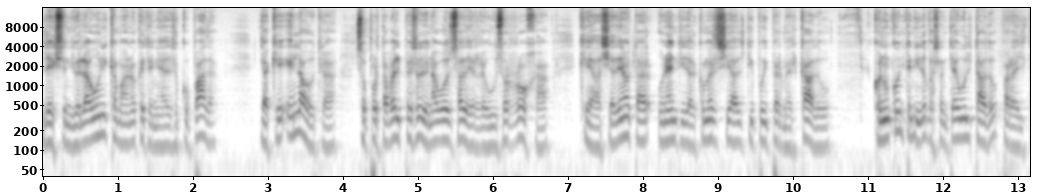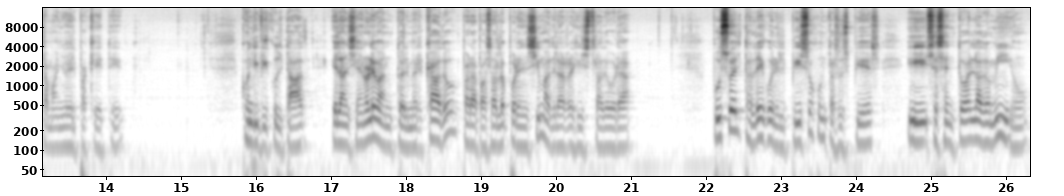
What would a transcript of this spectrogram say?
le extendió la única mano que tenía desocupada, ya que en la otra soportaba el peso de una bolsa de reuso roja que hacía denotar una entidad comercial tipo hipermercado, con un contenido bastante abultado para el tamaño del paquete. Con dificultad, el anciano levantó el mercado para pasarlo por encima de la registradora Puso el talego en el piso junto a sus pies y se sentó al lado mío,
